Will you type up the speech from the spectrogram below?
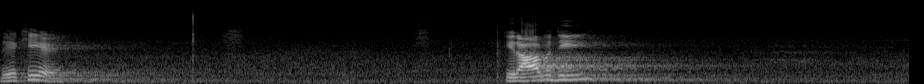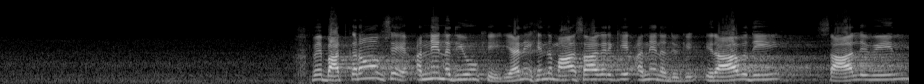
देखिए, इरावदी मैं बात कर रहा हूँ आपसे अन्य नदियों की, यानी हिंद महासागर की अन्य नदियों की, इरावदी, सालवीन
